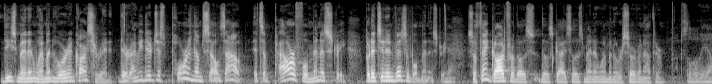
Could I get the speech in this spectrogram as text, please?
these men and women who are incarcerated. They're, I mean, they're just pouring themselves out. It's a powerful ministry, but it's an invisible ministry. Yeah. So thank God for those, those guys, those men and women who are serving out there. Absolutely, yeah.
